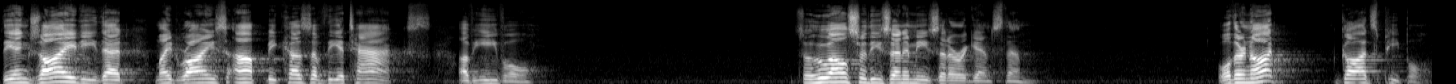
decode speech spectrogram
the anxiety that might rise up because of the attacks of evil. So, who else are these enemies that are against them? Well, they're not God's people.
